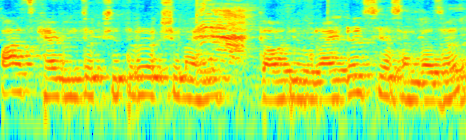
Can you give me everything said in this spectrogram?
पाच खेळाडूंचं क्षेत्ररक्षण आहे. गावदेव रायडर्स या संघाचं.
